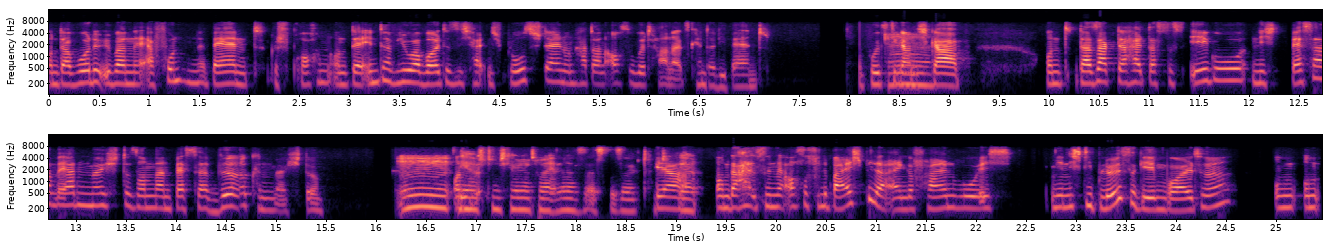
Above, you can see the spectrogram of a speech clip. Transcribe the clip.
und da wurde über eine erfundene Band gesprochen und der Interviewer wollte sich halt nicht bloßstellen und hat dann auch so getan, als kennt er die Band, obwohl es die ah. gar nicht gab. Und da sagt er halt, dass das Ego nicht besser werden möchte, sondern besser wirken möchte. Mm, und, ja, stimmt, ich kann mich daran erinnern, dass er es gesagt hat. Ja, ja, und da sind mir auch so viele Beispiele eingefallen, wo ich mir nicht die Blöße geben wollte, um, um,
